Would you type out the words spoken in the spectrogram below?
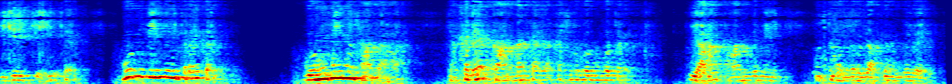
විශේෂ හිත ගුණ වීම විතරයි කරන්නේ. ගුණ වීම සඳහා යකඩයක් කාණ්ඩම් කරලා කසුරු කරනකොට යා ආන්දමේ උත්තර දක්වන දෙවේ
